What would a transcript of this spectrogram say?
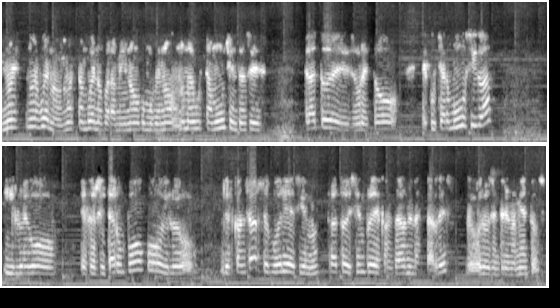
no es no es bueno no es tan bueno para mí no como que no no me gusta mucho entonces trato de sobre todo escuchar música y luego ejercitar un poco y luego descansar se podría decir no trato de siempre descansar en las tardes luego de los entrenamientos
